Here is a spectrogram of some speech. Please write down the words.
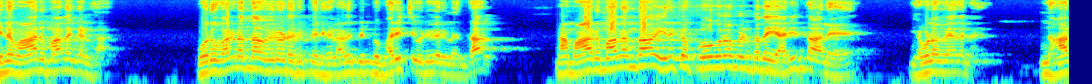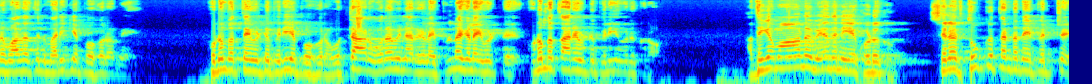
இன்னும் ஆறு மாதங்கள் தான். ஒரு வருடம் தான் உயிரோடு இருப்பீர்கள் அதன் பின்பு மறித்து விடுவீர்கள் என்றால் நாம் ஆறு மாதம்தான் இருக்க போகிறோம் என்பதை அறிந்தாலே எவ்வளோ வேதனை. இன்னும் ஆறு மாதத்தில் மறிக்க போகிறோமே. குடும்பத்தை விட்டு பிரிய போகிறோம். உற்றார் உறவினர்களை பிள்ளைகளை விட்டு குடும்பத்தாரை விட்டு பிரியவிருக்கிறோம். அதிகமான வேதனையை கொடுக்கும். சிலர் தூக்கு தண்டனை பெற்று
